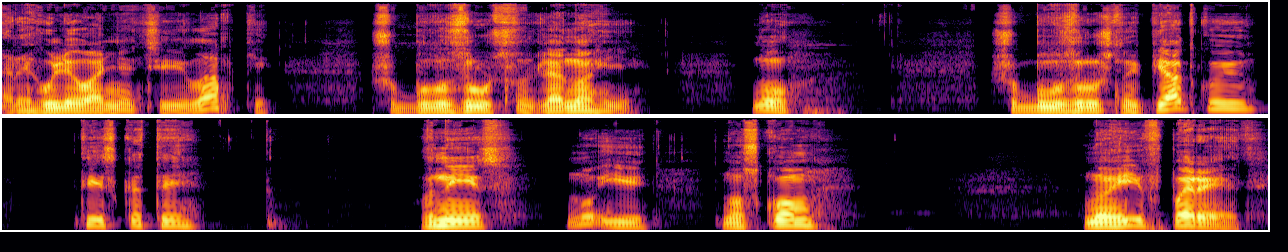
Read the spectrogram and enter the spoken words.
регулювання цієї лапки, щоб було зручно для ноги. Ну, щоб було зручно і п'яткою тискати вниз, ну і носком ноги вперед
